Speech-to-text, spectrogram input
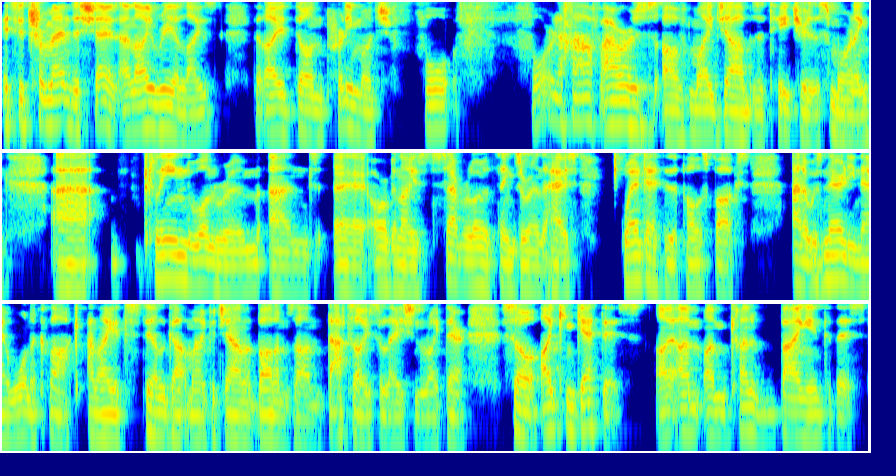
It's a tremendous shout, and I realised that I had done pretty much four four and a half hours of my job as a teacher this morning. Uh, cleaned one room and uh, organised several other things around the house. Went out to the post box, and it was nearly now one o'clock, and I had still got my pajama bottoms on. That's isolation right there. So I can get this. I, I'm I'm kind of bang into this.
